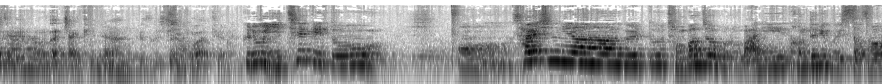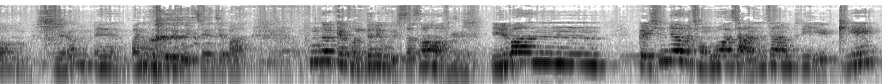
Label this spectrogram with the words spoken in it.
제일 어, 낫지 않겠냐 그래서 시작한 것 같아요. 그리고 이 책이 또, 어, 사회심리학을 또 전반적으로 많이 건드리고 있어서, 그래요? 예, 많이 건드리고 있죠. 이제 막 폭넓게 건드리고 있어서, 네. 일반, 그러니까 심리학을 전공하지 않은 사람들이 읽기에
